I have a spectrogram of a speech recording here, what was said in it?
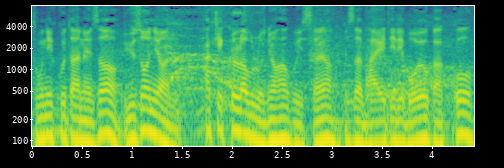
독립구단에서 유소년 하키 클럽을 운영하고 있어요. 그래서 아이들이 모여갖고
